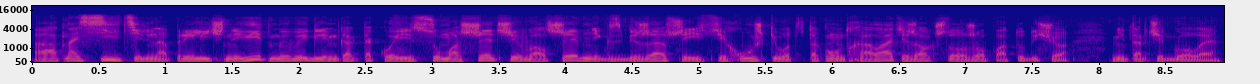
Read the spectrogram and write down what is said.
относительно приличный вид. Мы выглядим как такой сумасшедший волшебник, сбежавший из психушки вот в таком вот халате. Жалко, что жопа оттуда еще не торчит голая.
